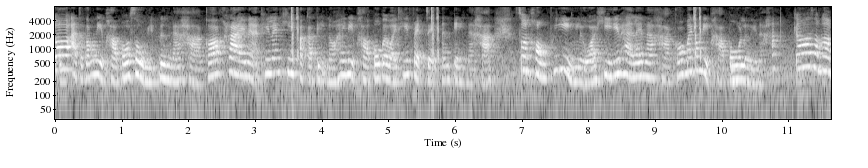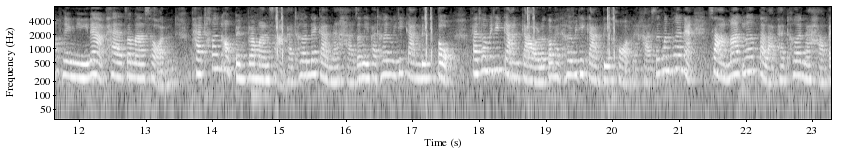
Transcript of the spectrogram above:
ก็อาจจะต้องหนีบคาโป้สูงนิดนึงนะคะ ก็ใครเนี่ยที่เล่นคีย์ปกติเนาะให้หนีบคาโปไปไว้ที่เฟรดเจ็นั่นเองนะคะ ส่วนของผู้หญิงหรือว่าคีย์ที่แพ้เล่นนะคะ ก็ไม่ต้องหนีบคาโปเลยนะคะ ก็สำหรับเพลงนี้เนี่ยแพรจะมาสอนแพทเทิร์นออกเป็นประมาณ3แพทเทิร์นด้วยกันนะคะ จะมีแพทเทิร์นวิธีการดึงตกแพทเทิร์นวิธีการเกาแล้วก็แพทเทิร์นวิธีการตีคอร์ดนะคะ ซึ่งเพื่อนๆเนี่ยสามารถเลือกแต่ละแพทเทิร์นนะคะ ไป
